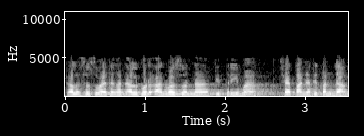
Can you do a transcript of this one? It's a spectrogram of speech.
Kalau sesuai dengan Al-Qur'an was sunnah diterima, setannya ditendang,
